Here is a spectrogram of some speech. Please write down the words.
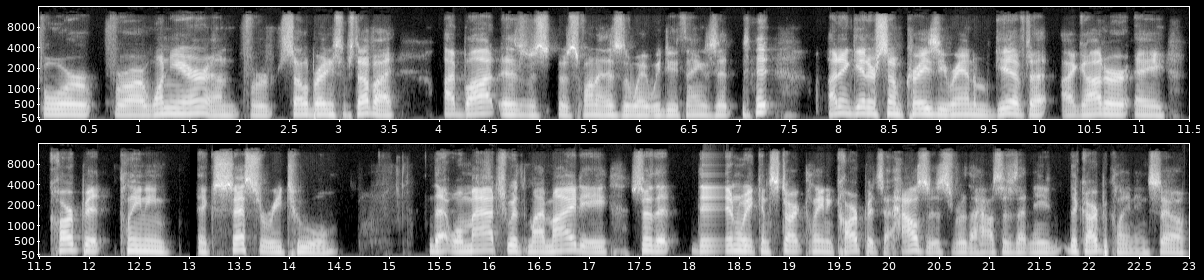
for for our one year and for celebrating some stuff, I I bought it was it was funny. This is the way we do things. That I didn't get her some crazy random gift. I, I got her a carpet cleaning accessory tool that will match with my Mytee, so that then we can start cleaning carpets at houses for the houses that need the carpet cleaning. So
